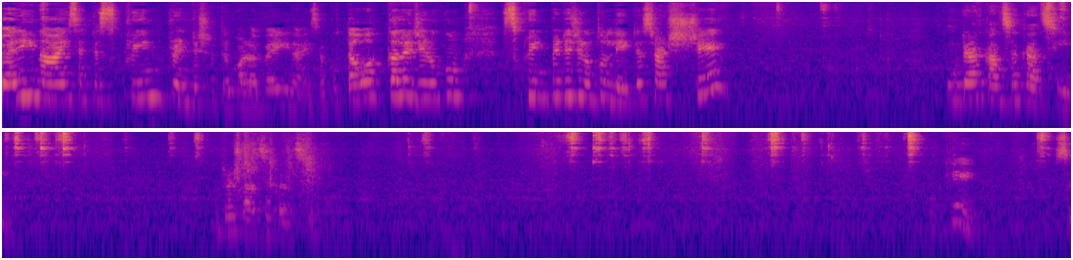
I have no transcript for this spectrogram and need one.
ভেরি নাইস একটা স্ক্রিন প্রিন্টের সাথে করা ভেরি নাইস আপু তাওয়াক্কালের যেরকম স্ক্রিন প্রিন্টে যে নতুন লেটেস্ট আসছে, ওটার কাছাকাছি ওটার কাছাকাছি। ওকে? সো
